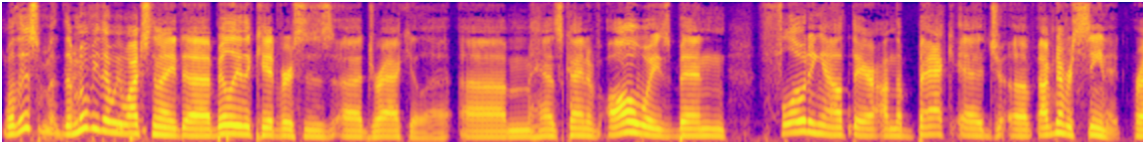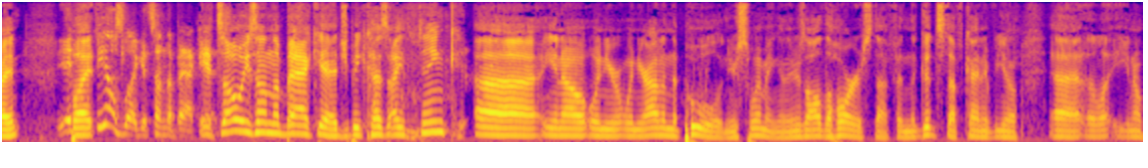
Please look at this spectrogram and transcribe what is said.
Well, this the movie that we watched tonight, uh, Billy the Kid versus uh, Dracula, um, has kind of always been floating out there on the back edge of. I've never seen it, right? It But- feels like it's on the back. Edge. It's always on the back edge because I think uh, you know when you're when you're out in the pool and you're swimming and there's all the horror stuff and the good stuff kind of you know uh, you know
